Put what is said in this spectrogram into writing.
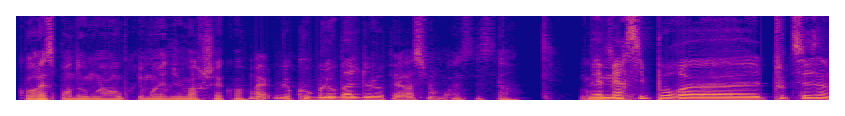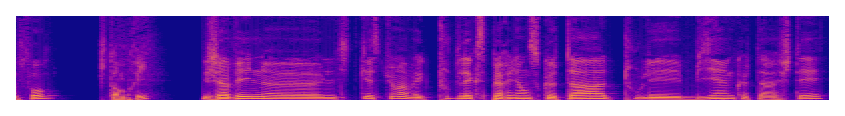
corresponde au moins au prix moyen du marché, quoi. Ouais, le coût global de l'opération. quoi. Ouais, c'est ça. Mais merci pour euh, toutes ces infos. Je t'en prie. J'avais une, une petite question avec toute l'expérience que tu as, tous les biens que tu as achetés.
